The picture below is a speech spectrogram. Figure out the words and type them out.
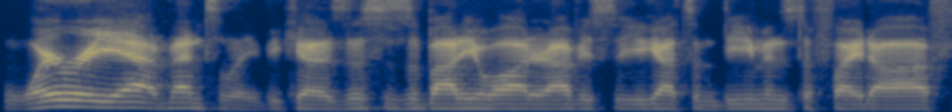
Where were you at mentally? Because this is a body of water. Obviously, you got some demons to fight off.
